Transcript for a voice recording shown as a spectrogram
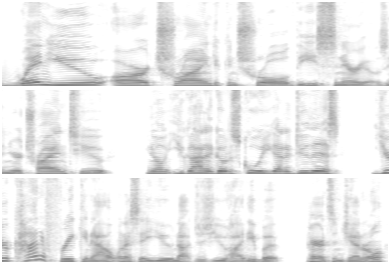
when you are trying to control these scenarios and you're trying to, you know, you got to go to school, you got to do this. You're kind of freaking out when I say you, not just you, Heidi, but parents in general.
